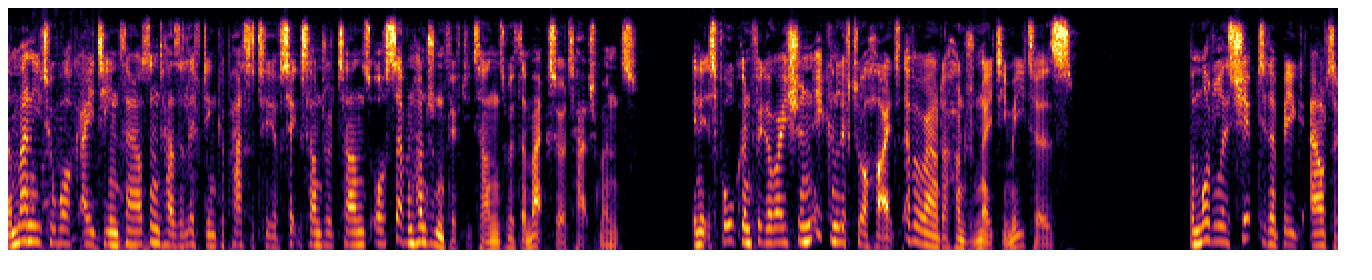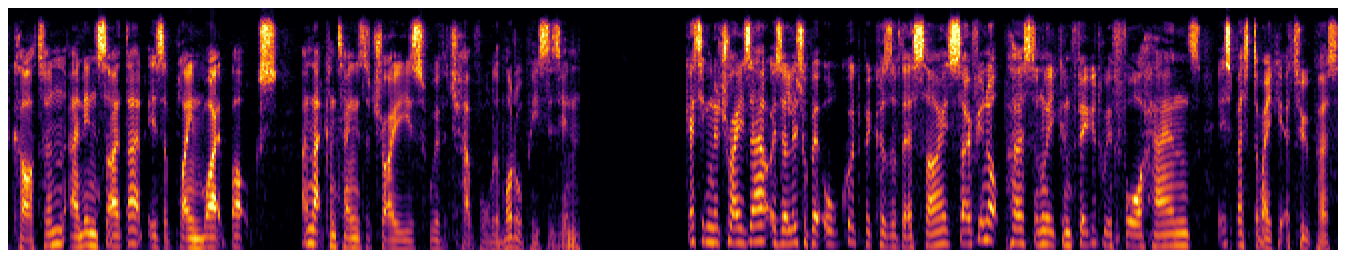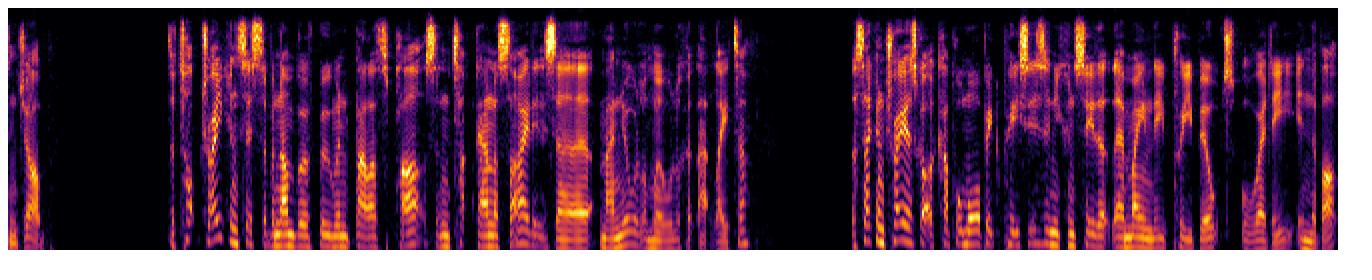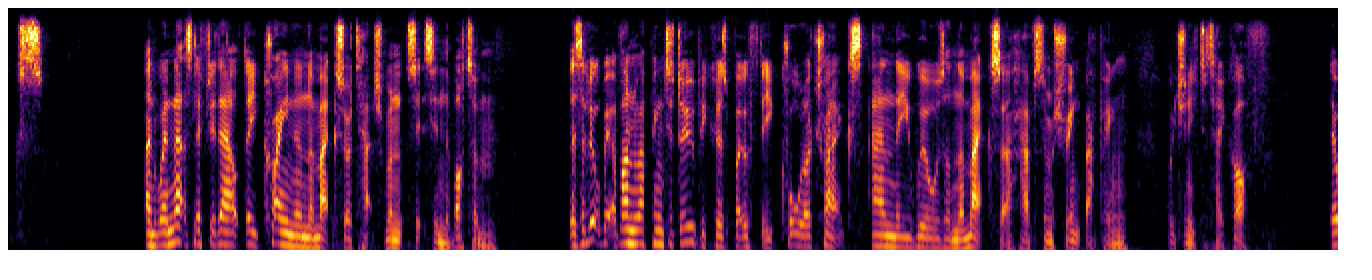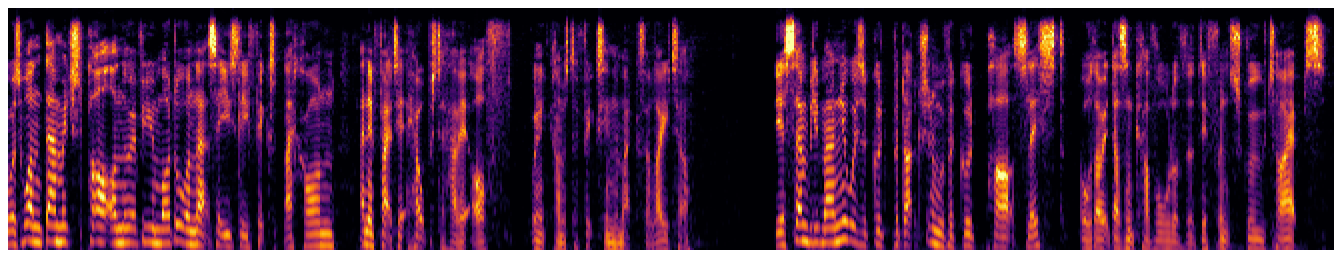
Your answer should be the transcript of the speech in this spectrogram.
The Manitowoc 18000 has a lifting capacity of 600 tons or 750 tons with the MAX-ER attachment. In its full configuration, it can lift to a height of around 180 meters. The model is shipped in a big outer carton and inside that is a plain white box and that contains the trays which have all the model pieces in. Getting the trays out is a little bit awkward because of their size, so if you're not personally configured with four hands, it's best to make it a two-person job. The top tray consists of a number of boom and ballast parts and tucked down the side is a manual and we'll look at that later. The second tray has got a couple more big pieces and you can see that they're mainly pre-built already in the box. And when that's lifted out, the crane and the MAX-ER attachment sits in the bottom. There's a little bit of unwrapping to do because both the crawler tracks and the wheels on the MAX-ER have some shrink wrapping which you need to take off. There was one damaged part on the review model and that's easily fixed back on and in fact it helps to have it off when it comes to fixing the MAX-ER later. The assembly manual is a good production with a good parts list, although it doesn't cover all of the different screw types.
